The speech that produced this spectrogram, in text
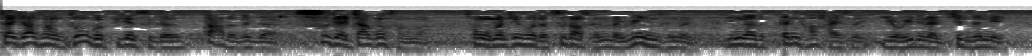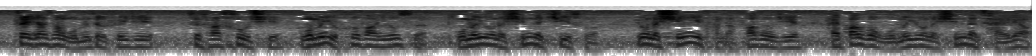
再加上中国毕竟是个大的这个世界加工厂嘛，从我们今后的制造成本、运行成本，应该是跟它还是有一定的竞争力。再加上我们这个飞机这是它后期，我们有后发优势，我们用了新的技术，用了新一款的发动机，还包括我们用了新的材料。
